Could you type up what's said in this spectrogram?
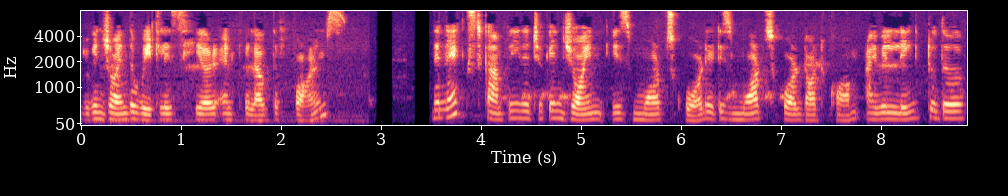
You can join the waitlist here and fill out the forms. The next company that you can join is Mod Squad. It is modsquad.com. I will link to the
